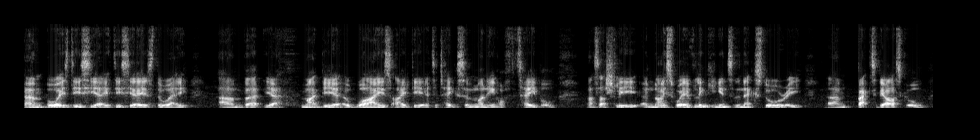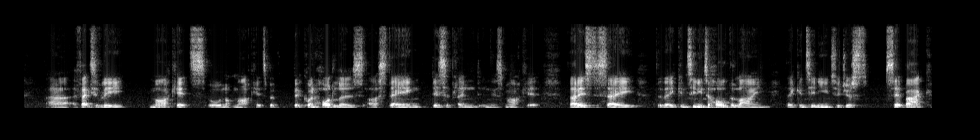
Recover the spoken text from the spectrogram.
um, always DCA. DCA is the way. Um, but yeah, might be a wise idea to take some money off the table. That's actually a nice way of linking into the next story. Um, back to the article uh, effectively markets or not markets but bitcoin hodlers are staying disciplined in this market that is to say that they continue to hold the line they continue to just sit back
